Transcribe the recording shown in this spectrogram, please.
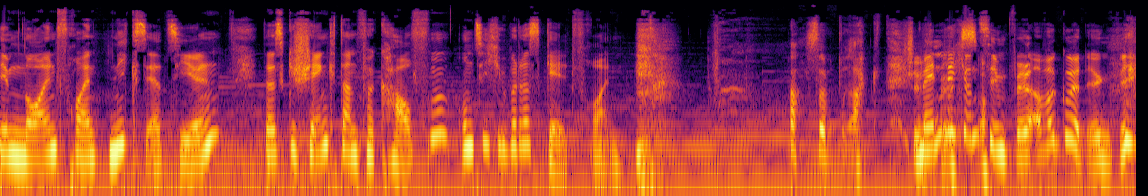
dem neuen Freund nichts erzählen, das Geschenk dann verkaufen und sich über das Geld freuen. Also praktisch. Männlich und simpel, aber gut irgendwie.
